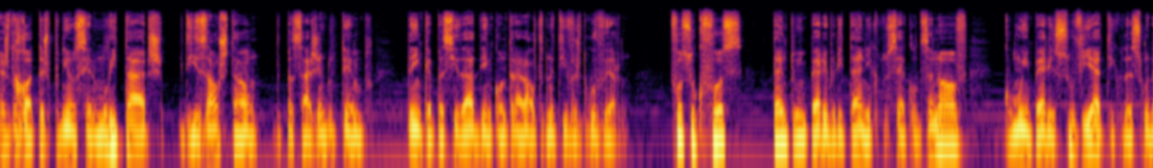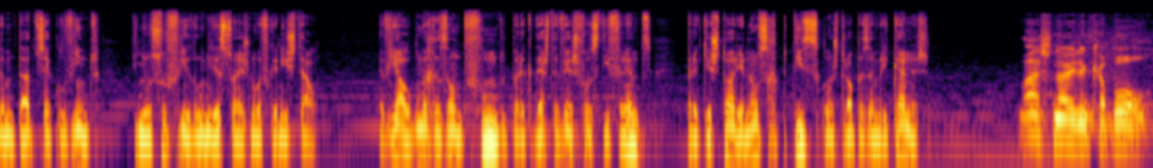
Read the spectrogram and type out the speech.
As derrotas podiam ser militares, de exaustão, de passagem do tempo, da incapacidade de encontrar alternativas de governo. Fosse o que fosse, tanto o Império Britânico do século XIX como o Império Soviético da segunda metade do século XX tinham sofrido humilhações no Afeganistão. Havia alguma razão de fundo para que desta vez fosse diferente? Para que a história não se repetisse com as tropas americanas? Last night in Kabul,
